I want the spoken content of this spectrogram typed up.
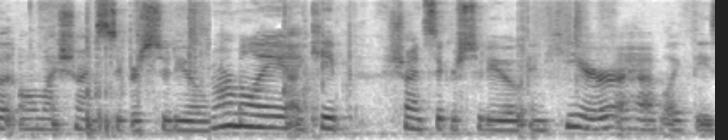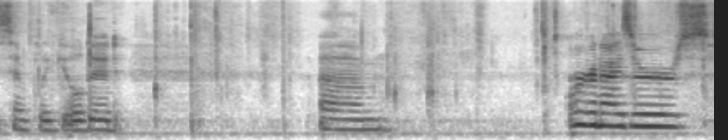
Put all my Shine Sticker Studio. Normally I keep Shine Sticker Studio in here. I have like these Simply Gilded um, organizers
